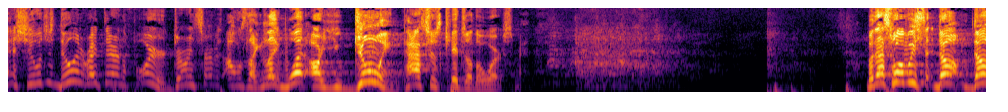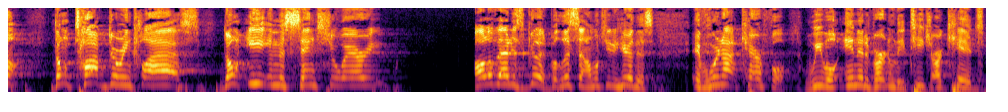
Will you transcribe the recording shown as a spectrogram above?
And she was just doing it right there in the foyer during service. I was like, like, what are you doing? Pastor's kids are the worst, man. But that's what we say. Don't, don't, don't talk during class. Don't eat in the sanctuary. All of that is good. But listen, I want you to hear this. If we're not careful, we will inadvertently teach our kids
